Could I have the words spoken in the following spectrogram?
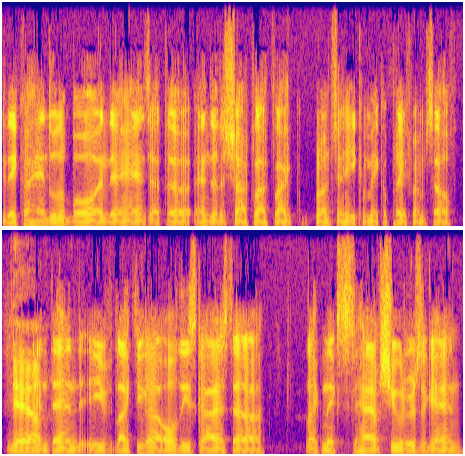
they could handle the ball in their hands at the end of the shot clock, like Brunson. He can make a play for himself. Yeah. And then, you- like, you got all these guys that are, like, Knicks have shooters again,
